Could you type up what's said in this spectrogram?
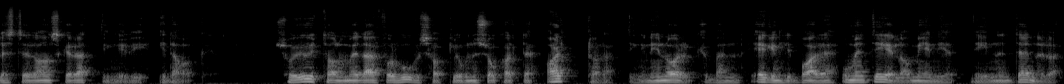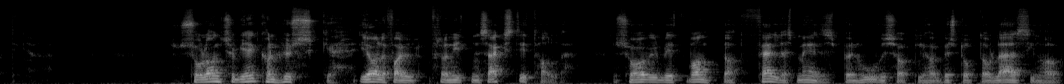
lesteranske retninger i, i dag. Så jeg uttaler meg derfor hovedsakelig om den såkalte Alta-retningen i Norge, men egentlig bare om en del av menigheten innen denne retningen. Så langt som jeg kan huske, i alle fall fra 1960-tallet, så har vi blitt vant med at felles menighetsbønn hovedsakelig har bestått av lesing av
